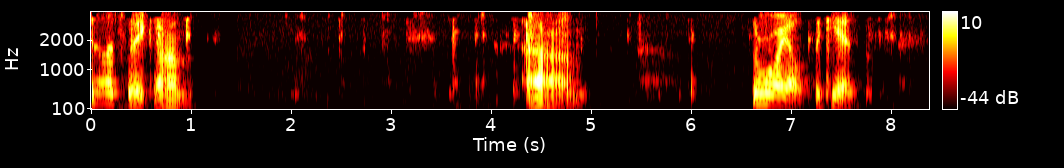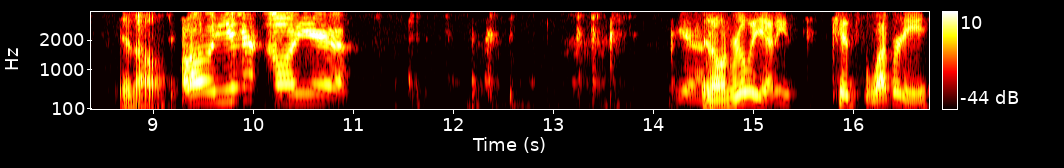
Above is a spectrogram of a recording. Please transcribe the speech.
Know, it's like um um the royals, the kids. You know. Oh yeah, oh yeah, yeah. You know, and really any kid celebrity,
